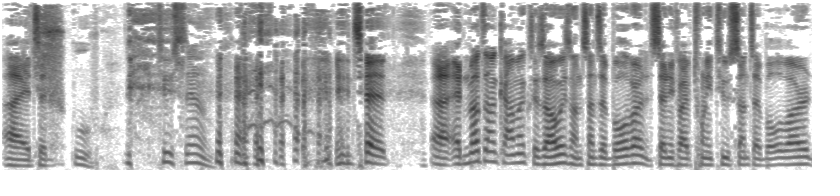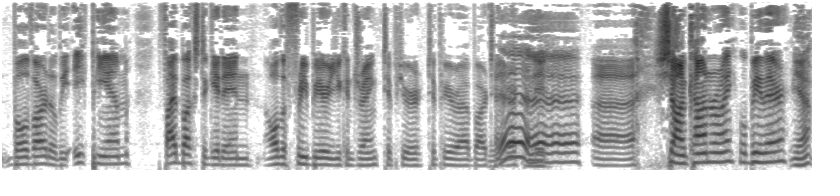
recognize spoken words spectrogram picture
Uh, it's at Ooh, too soon. it's at uh, at Meltdown Comics as always on Sunset Boulevard. at seventy five twenty two Sunset Boulevard. Boulevard. It'll be eight p.m. Five bucks to get in. All the free beer you can drink. Tip your tip your uh, bartender. yeah. Uh, Sean Conroy will be there. yeah.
